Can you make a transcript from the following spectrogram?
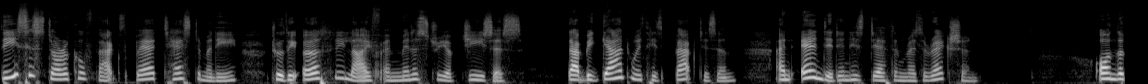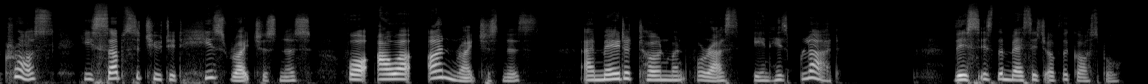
These historical facts bear testimony to the earthly life and ministry of Jesus that began with his baptism and ended in his death and resurrection. On the cross, he substituted his righteousness for our unrighteousness and made atonement for us in his blood. This is the message of the gospel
